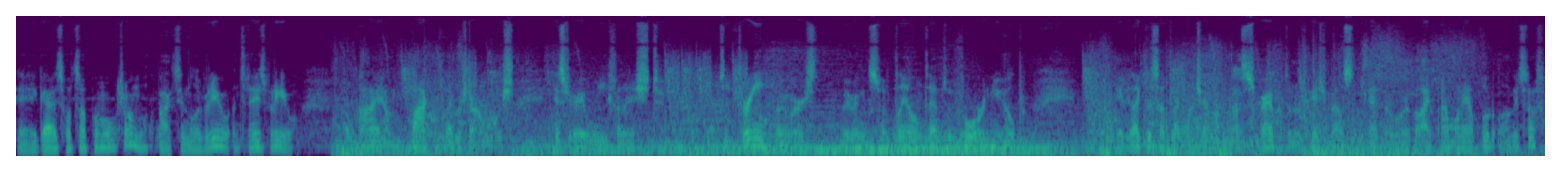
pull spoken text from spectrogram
Hey guys, what's up? I'm Ultron. Welcome back to another video. In today's video, I am back with LEGO Star Wars. Yesterday we finished episode 3, now we're moving swiftly on to episode 4, New Hope. If you like this, I'd like, one share, comment, and subscribe, hit the notification bell so you guys know when I go live and when I upload, all good stuff.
